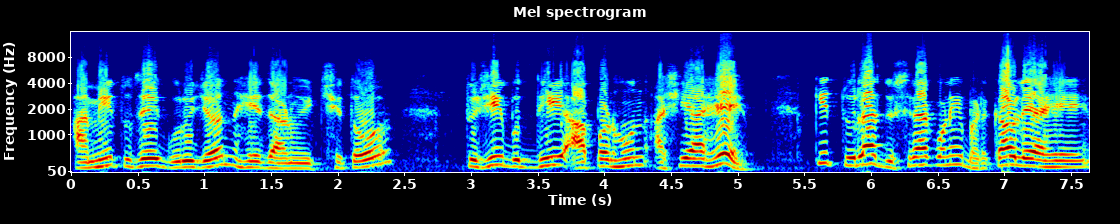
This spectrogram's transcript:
आम्ही तुझे गुरुजन हे जाणू इच्छितो. तुझी बुद्धी आपणहून अशी आहे. की तुला दुसऱ्या कोणी भडकावले आहे?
